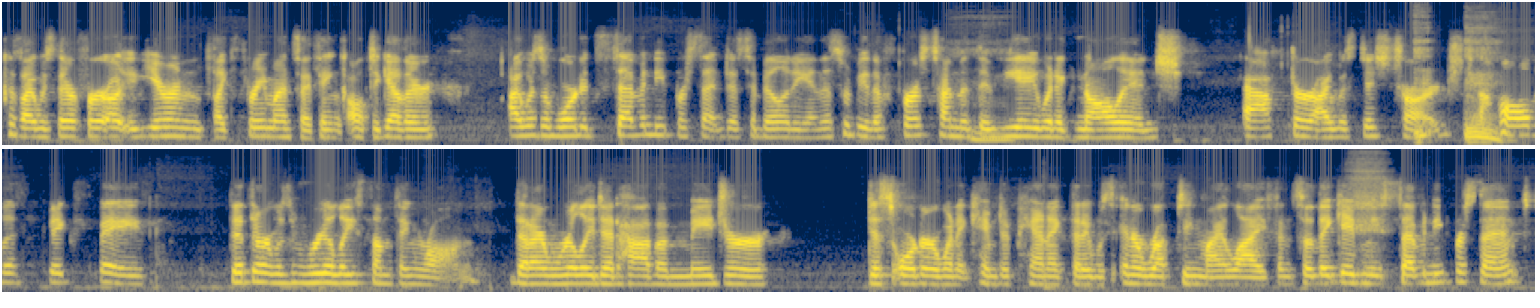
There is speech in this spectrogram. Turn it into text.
because I was there for a year and like three months, I think, altogether. I was awarded seventy percent disability, and this would be the first time that the VA would acknowledge after I was discharged all this big space that there was really something wrong, that I really did have a major disorder when it came to panic, that it was interrupting my life. And so they gave me 70%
